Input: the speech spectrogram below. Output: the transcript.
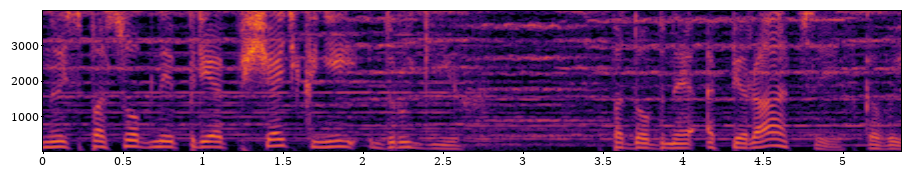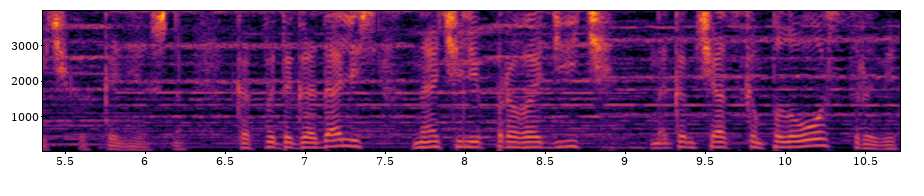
но и способный приобщать к ней других – подобные операции, в кавычках, конечно, как вы догадались, начали проводить на Камчатском полуострове,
